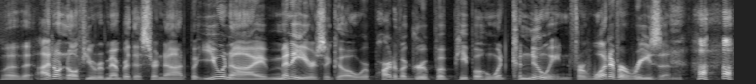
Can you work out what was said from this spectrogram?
Well, I don't know if you remember this or not, but you and I, many years ago, were part of a group of people who went canoeing for whatever reason. and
